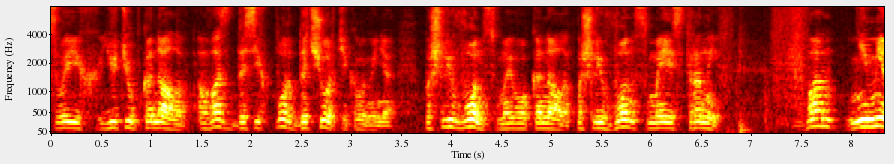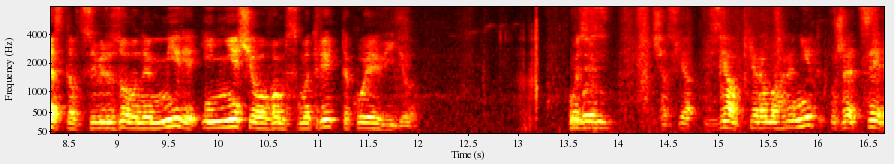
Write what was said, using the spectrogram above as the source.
своих YouTube каналов, а вас до сих пор до чертика у меня. Пошли вон с моего канала, пошли вон с моей страны. Вам не место в цивилизованном мире и нечего вам смотреть такое видео. Ось зараз я взяв керамограніт, вже це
